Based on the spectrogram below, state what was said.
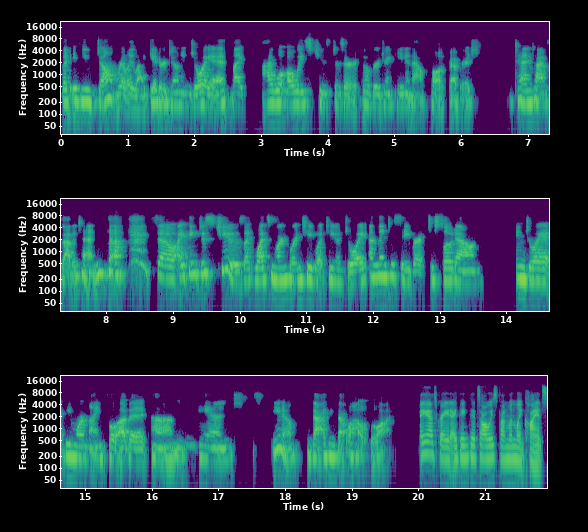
But if you don't really like it or don't enjoy it, like I will always choose dessert over drinking an alcoholic beverage 10 times out of 10. so I think just choose like what's more important to you, what do you enjoy, and then to savor it, to slow down, enjoy it, be more mindful of it. Um, and, you know, that I think that will help a lot. I think that's great. I think that's always fun when like clients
